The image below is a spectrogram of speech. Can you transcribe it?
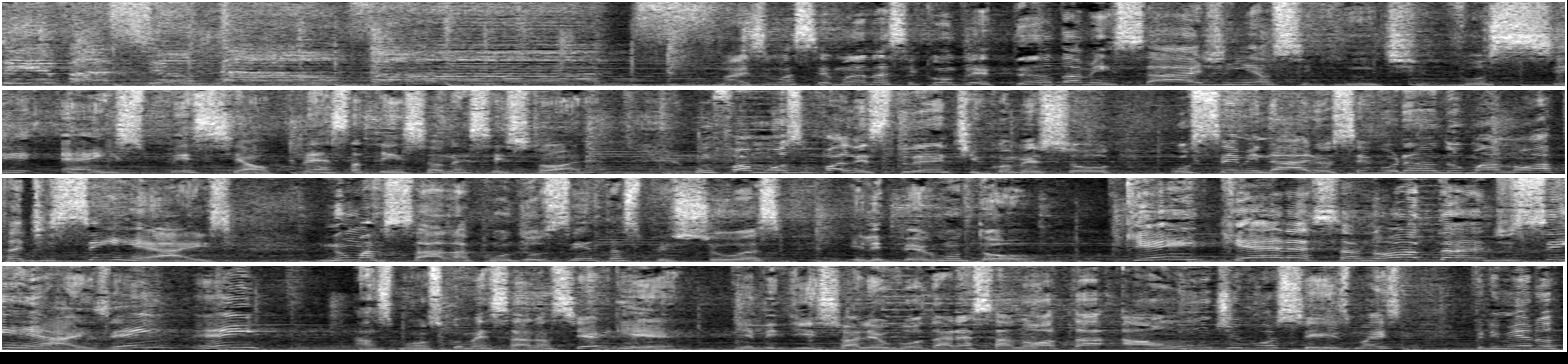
Motivacional. Mais uma semana se completando, a mensagem é o seguinte: você é especial, presta atenção nessa história. Um famoso palestrante começou um seminário segurando uma nota de 100 reais. Numa sala com 200 pessoas, ele perguntou: Quem quer essa nota de 100 reais, hein? Hein? As mãos começaram a se erguer. Ele disse: Olha, eu vou dar essa nota a um de vocês, mas primeiro,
